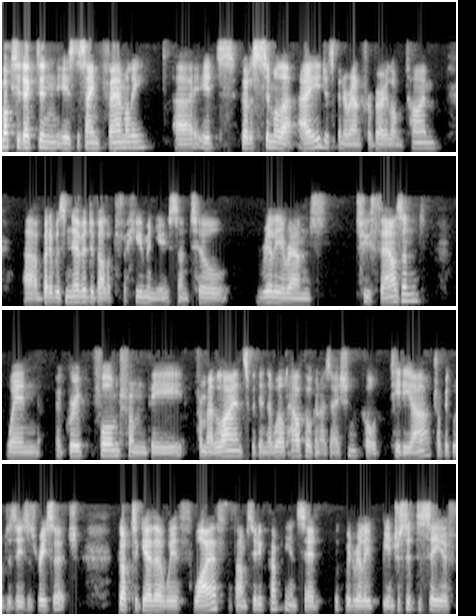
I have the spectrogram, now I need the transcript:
Moxidectin is the same family. Uh, it's got a similar age. It's been around for a very long time, uh, but it was never developed for human use until really around 2000 when a group formed from the from an alliance within the World Health Organization called TDR, Tropical Diseases Research, got together with Wyeth, the pharmaceutical company, and said, look, we'd really be interested to see if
